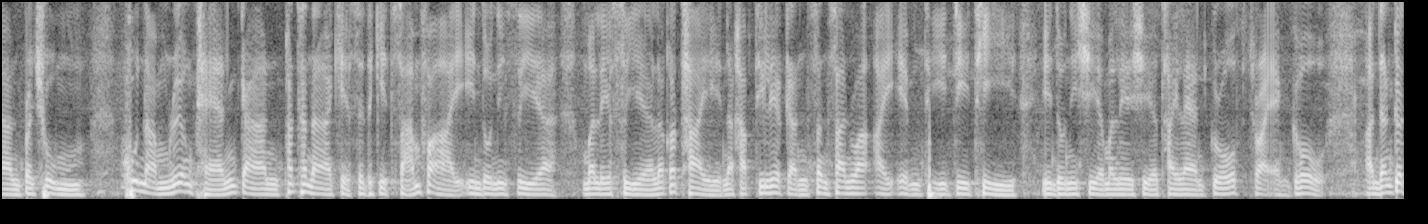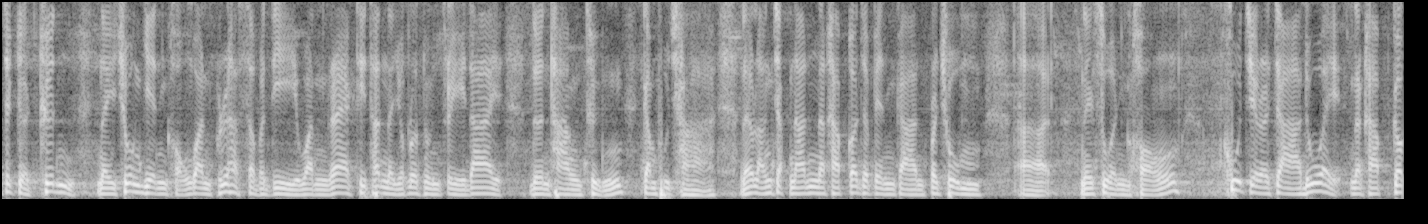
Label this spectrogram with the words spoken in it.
การประชุม ผู้นำเรื่องแผนการพัฒนาเขตเศรษฐกิจ 3 ฝ่าย อินโดนีเซีย มาเลเซีย แล้วก็ไทยนะครับ ที่เรียกกันสั้นๆว่า IMTGT อินโดนีเซีย มาเลเซีย Thailand Growth Triangle อันนั้นก็จะเกิดขึ้นในช่วงเย็นของวันพฤหัสบดีวันแรกที่ท่านนายกรัฐมนตรีได้เดินทางถึงกัมพูชา แล้วหลังจากนั้นนะครับก็จะเป็นการประชุมในส่วนของคู่เจรจาด้วยนะครับ ก็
